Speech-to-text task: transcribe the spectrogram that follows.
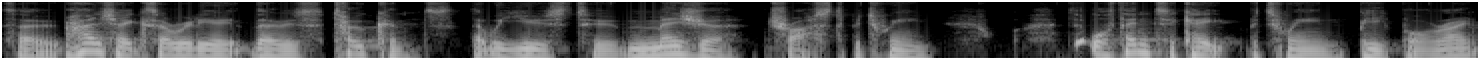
So, handshakes are really those tokens that we use to measure trust between, authenticate between people, right?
